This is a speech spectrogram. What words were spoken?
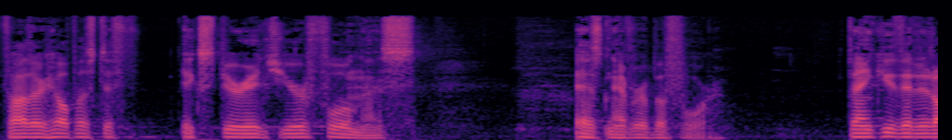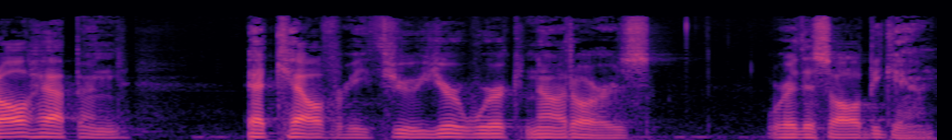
Father, help us to f- experience your fullness as never before. Thank you that it all happened at Calvary through your work, not ours, where this all began.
